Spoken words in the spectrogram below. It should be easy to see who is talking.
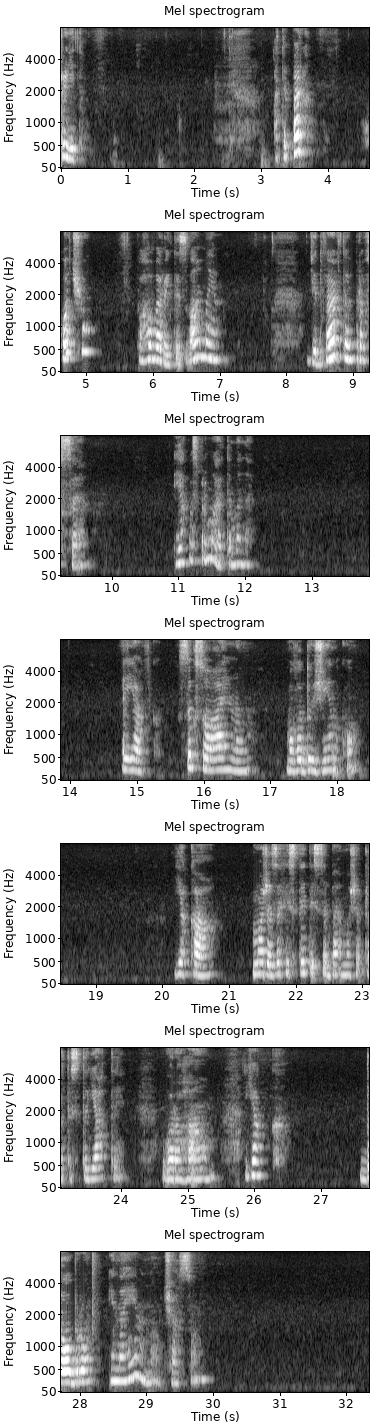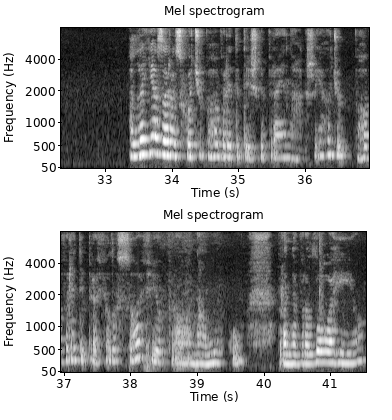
Speaker 1: Привіт! А тепер хочу поговорити з вами відверто і про все. Як ви сприймаєте мене? Як сексуальну молоду жінку, яка може захистити себе, може протистояти ворогам, як добру і наївну часом. Але я зараз хочу поговорити трішки про інакше. Я хочу поговорити про філософію, про науку, про неврологію.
